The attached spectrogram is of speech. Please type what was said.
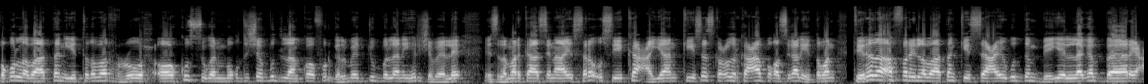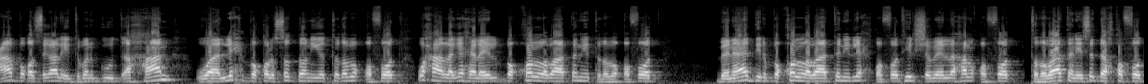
boqol labaatan iyo toddoba ruux oo ku sugan muqdisho puntland koonfur galbeed jubbaland iyo hirshabelle. Islamarkaasina ay sare u sii kacayaan kiisaska cudurka caabuqa sagaal iyo toban tirada afar iyo labaatankii saacay ugu dambeeyey laga baaray caabuqa sagaal iyo toban guud ahaan waa lix boqol soddon iyo toddoba qofood. Waxaa laga helay boqol labaatan iyo toddoba qofood. Banaadir boqol labaatan iyo lix qofood hirshabeelle hal qofood toddobaatan iyo saddex qofood.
